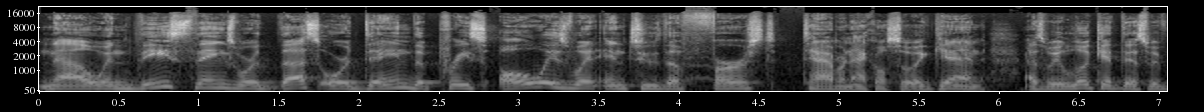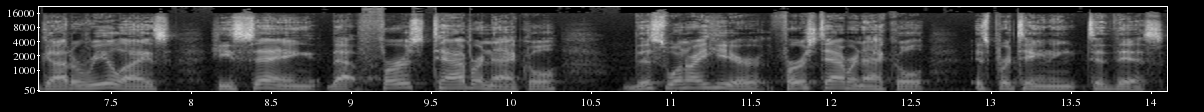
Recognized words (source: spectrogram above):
Now, when these things were thus ordained, the priests always went into the first tabernacle. So, again, as we look at this, we've got to realize he's saying that first tabernacle, this one right here, first tabernacle, is pertaining to this.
